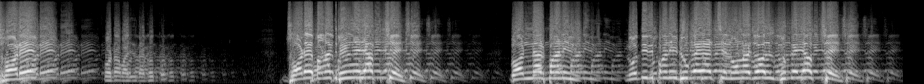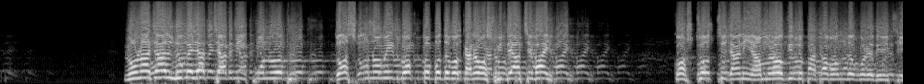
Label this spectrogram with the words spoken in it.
ঝড়ে কটা বাজে দেখো তো? ঝড়ে বাঁধ ভেঙে যাচ্ছে। বন্যার পানি, নদীর পানি ঢুকে যাচ্ছে, নোনা জল ঢুকে যাচ্ছে। নোনা জল ঢুকে যাচ্ছে, আমি পনেরো, দশ, পনেরো মিনিট বক্তব্য দেবো, কারও অসুবিধা আছে ভাই? কষ্ট হচ্ছে, জানি, আমরাও কিন্তু পাখা বন্ধ করে দিয়েছি।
